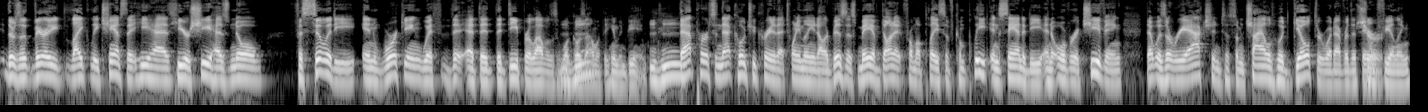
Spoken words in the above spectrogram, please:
there's a very likely chance that he has he or she has no facility in working with the at the, the deeper levels of what goes mm-hmm. on with the human being. Mm-hmm. That person, that coach who created that $20 million business may have done it from a place of complete insanity and overachieving that was a reaction to some childhood guilt or whatever that they were feeling.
